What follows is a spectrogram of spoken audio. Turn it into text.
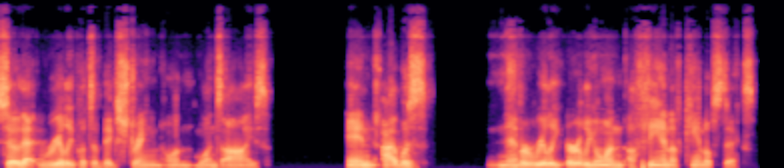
So that really puts a big strain on one's eyes. And I was never really early on a fan of candlesticks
